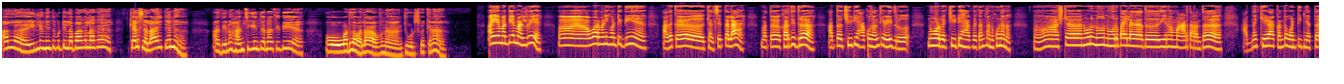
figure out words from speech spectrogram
ಅಲ್ಲ, ಇಲ್ಲಿ ನಿಂತು ಬಿಟ್ಟಿಲ್ಲ ಬಾಗಲಾಗ. ಕೆಲಸ ಎಲ್ಲ ಆಯ್ತೇನು? ಅದೇನೋ ಹಂಚಿಗಿಂತ ಅನ್ನತ್ತಿದಿ ಓ ಹೊಡ್ದವಲ್ಲ ಅವನ್ನ ಜೋಡಿಸ್ಬೇಕೇನ ಅಯ್ಯ, ಮತ್ತೇನು ಮಾಡ್ರಿ? ಅವ್ರ ಮನೆಗೆ ಹೊಂಟಿದ್ನಿ ಅದಕ್ಕೆ ಕೆಲ್ಸ ಇತ್ತಲ್ಲ? ಮತ್ತು ಕರೆದಿದ್ರು? ಅತ್ತ ಚೀಟಿ ಹಾಕೋದು ಅಂತ ಹೇಳಿದ್ರು. ನೋಡ್ಬೇಕು, ಚೀಟಿ ಹಾಕ್ಬೇಕಂತ ಅನ್ಕೊಂಡನು. ಅಷ್ಟೇ ನೋಡು ನೂರು ರೂಪಾಯಿ ಅದು ಏನೋ ಮಾಡ್ತಾರಂತ. ಅದನ್ನ ಕೇಳಾಕಂತ ಹೊಂಟಿದ್ನಿ ಅತ್ತ.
